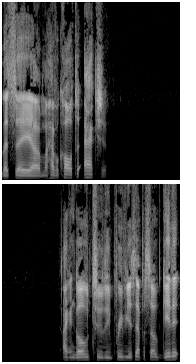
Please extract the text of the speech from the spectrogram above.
let's say um, I have a call to action. I can go to the previous episode, get it.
